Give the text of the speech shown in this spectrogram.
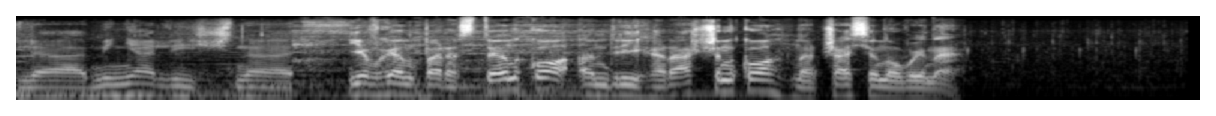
для меня лично. Євген Перестенко, Андрій Геращенко. На часі новини.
